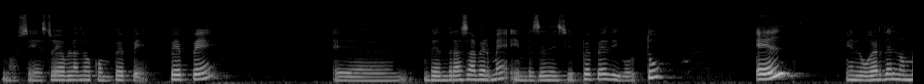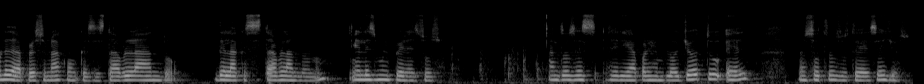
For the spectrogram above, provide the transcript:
No sé, estoy hablando con Pepe. Pepe, eh, vendrás a verme y en vez de decir Pepe, digo tú. Él, en lugar del nombre de la persona con que se está hablando, de la que se está hablando, ¿no? Él es muy perezoso. Entonces sería, por ejemplo, yo, tú, él, nosotros, ustedes, ellos.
